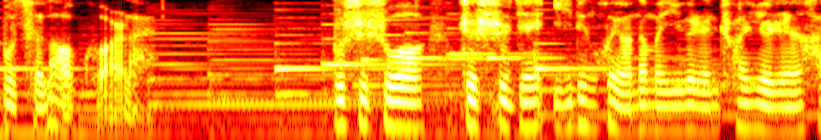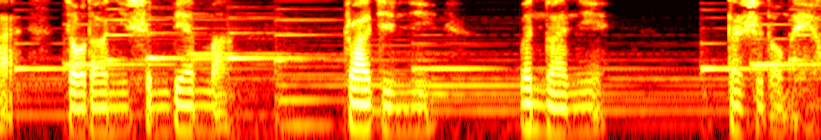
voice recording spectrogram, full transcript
不辞劳苦而来。不是说这世间一定会有那么一个人穿越人海走到你身边吗？抓紧你，温暖你。但是都没有。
